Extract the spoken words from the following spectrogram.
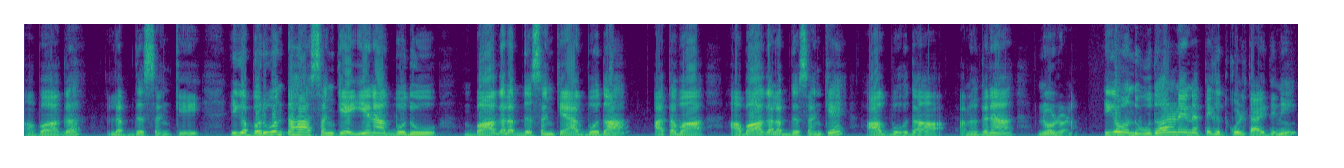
ಅಭಾಗ ಲಬ್ಧ ಸಂಖ್ಯೆ. ಈಗ ಬರುವಂತಹ ಸಂಖ್ಯೆ ಏನಾಗ್ಬೋದು? ಭಾಗಲಬ್ಧ ಸಂಖ್ಯೆ ಆಗ್ಬೋದಾ? ಅಥವಾ ಅಭಾಗಲಬ್ಧ ಸಂಖ್ಯೆ ಆಗಬಹುದಾ? ಅನ್ನೋದನ್ನ ನೋಡೋಣ. ಈಗ ಒಂದು ಉದಾಹರಣೆಯನ್ನು ತೆಗೆದುಕೊಳ್ತಾ ಇದ್ದೀನಿ.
